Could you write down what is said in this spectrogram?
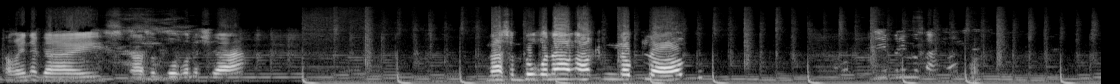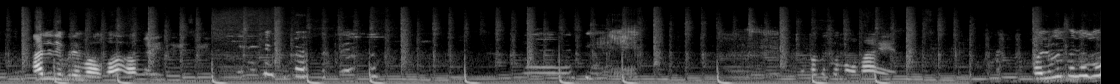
Okay na guys, nasundo ko na siya. Nasundo ko na ang aking love-love. Libre mo ba ako? Ah, libre mo ako? Okay, sige, sige. gusto mo kumain. Wala mo talaga.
